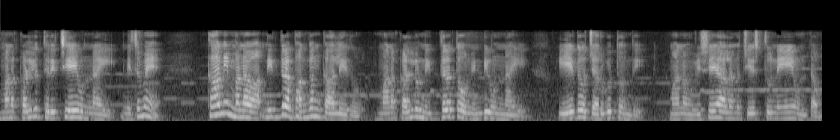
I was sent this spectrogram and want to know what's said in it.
మన కళ్ళు తెరిచే ఉన్నాయి. నిజమే. కానీ మన నిద్ర భంగం కాలేదు. మన కళ్ళు నిద్రతో నిండి ఉన్నాయి. ఏదో జరుగుతుంది. మనం విషయాలను చేస్తూనే ఉంటాం.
